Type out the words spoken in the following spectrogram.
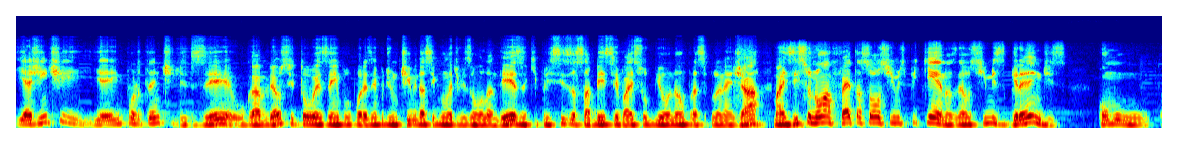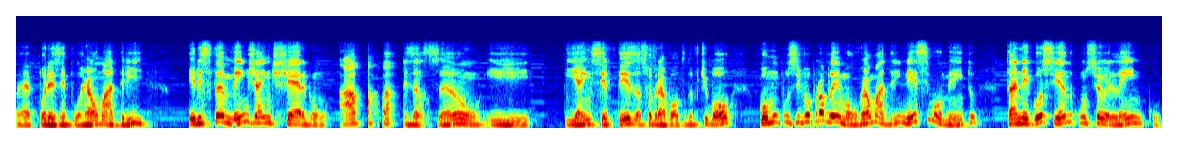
E a gente, e é importante dizer, o Gabriel citou o exemplo, por exemplo, de um time da segunda divisão holandesa que precisa saber se vai subir subir ou não para se planejar, mas isso não afeta só os times pequenos, né? Os times grandes, como, é, por exemplo, o Real Madrid, eles também já enxergam a paralisação e, e a incerteza sobre a volta do futebol como um possível problema. O Real Madrid, nesse momento, está negociando com o seu elenco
